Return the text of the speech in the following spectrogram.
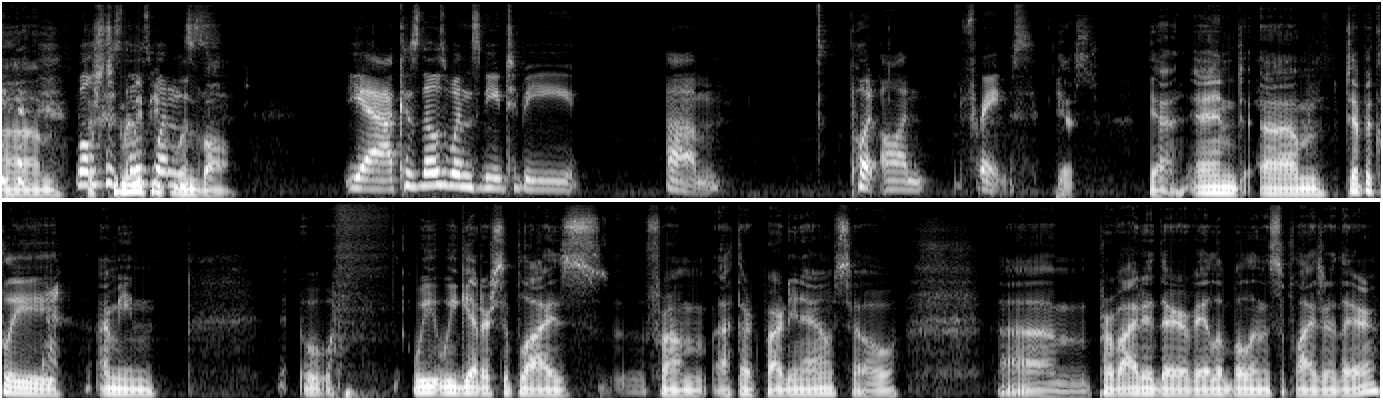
Um, Well, there's too many those people ones- involved. Yeah, because those ones need to be um, put on frames. Yes. Yeah, and um, typically, I mean, we we get our supplies from a third party now, so um, provided they're available and the supplies are there,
